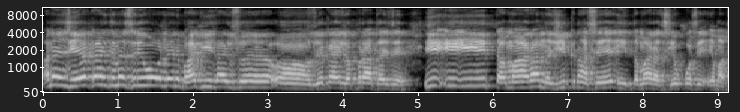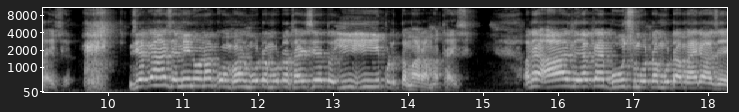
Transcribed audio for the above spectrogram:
અને જે કાંઈ તમે સ્ત્રીઓ લઈને ભાગી જાય છે જે કાંઈ લફરા થાય છે એ એ એ તમારા નજીકના છે એ તમારા સેવકો છે, એમાં થાય છે. જે કાંઈ જમીનોના કૌભાંડ મોટા મોટા થાય છે, તો એ એ પણ તમારામાં થાય છે. અને આ જે કાંઈ બૂસ મોટા મોટા માર્યા છે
